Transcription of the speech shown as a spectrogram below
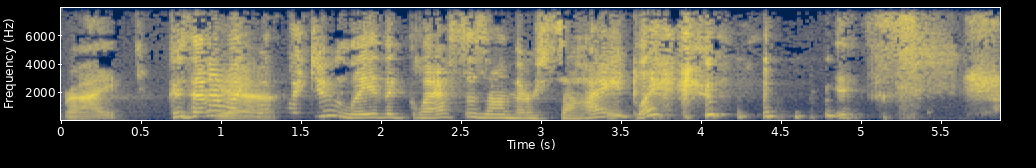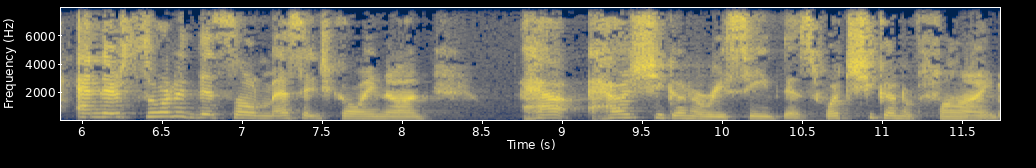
Right. Cause then I'm Yeah. like, what do I do? Lay the glasses on their side? Like, It's, and there's sort of this little message going on. How how's she going to receive this? What's she going to find?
